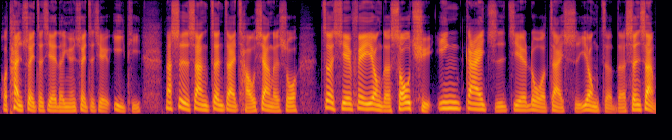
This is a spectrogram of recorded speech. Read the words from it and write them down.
或碳税这些能源税这些议题，那事实上正在朝向的说，这些费用的收取应该直接落在使用者的身上。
